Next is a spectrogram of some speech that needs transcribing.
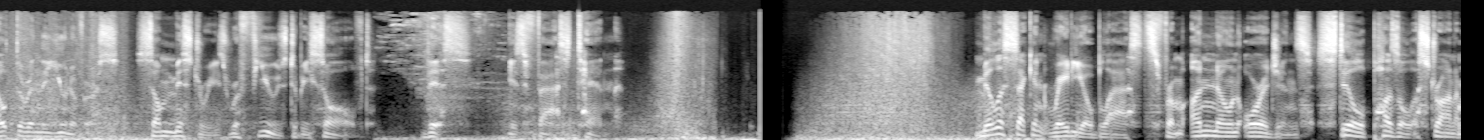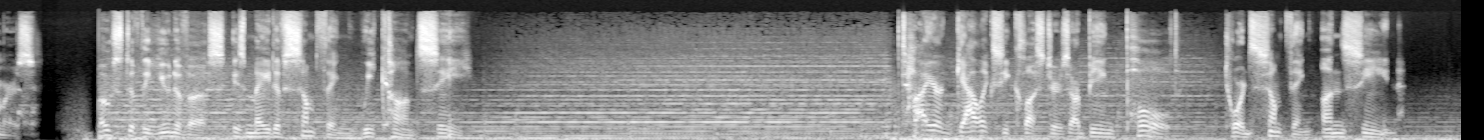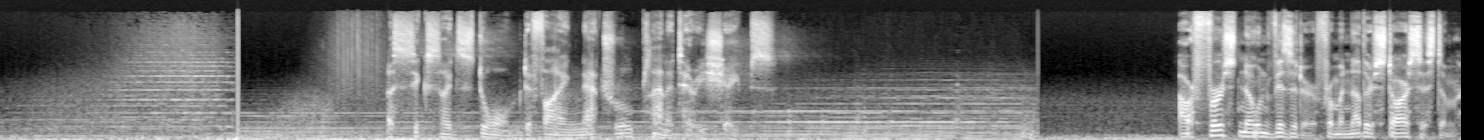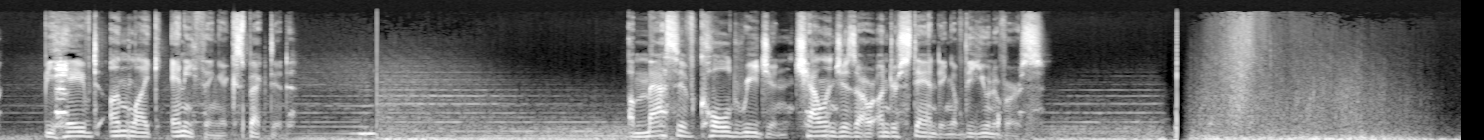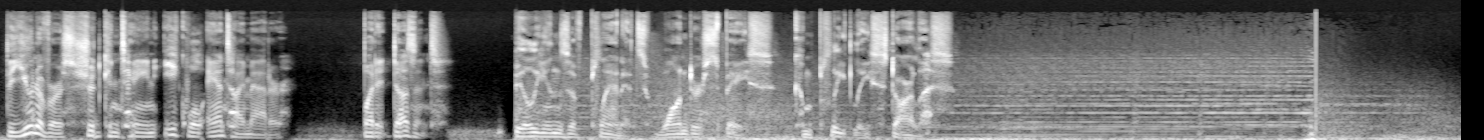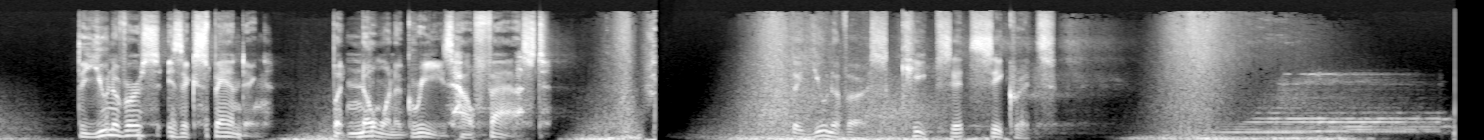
Out there in the universe, some mysteries refuse to be solved. This is Fast 10. Millisecond radio blasts from unknown origins still puzzle astronomers. Most of the universe is made of something we can't see. Entire galaxy clusters are being pulled towards something unseen. A six-side storm defying natural planetary shapes. Our first known visitor from another star system behaved unlike anything expected. A massive cold region challenges our understanding of the universe. The universe should contain equal antimatter, but it doesn't. Billions of planets wander space, completely starless. The universe is expanding, but no one agrees how fast. The universe keeps its secrets.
